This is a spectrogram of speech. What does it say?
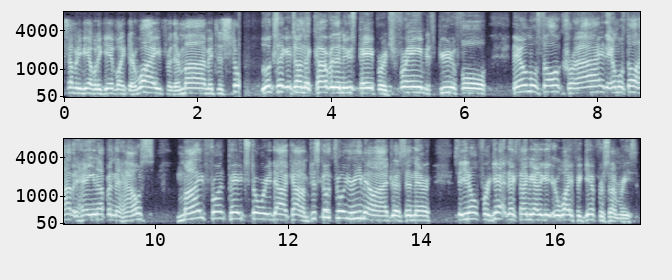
somebody be able to give like their wife or their mom. It's a story. Looks like it's on the cover of the newspaper. It's framed. It's beautiful. They almost all cry. They almost all have it hanging up in the house. MyFrontPageStory.com. Just go throw your email address in there so you don't forget next time you got to get your wife a gift for some reason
